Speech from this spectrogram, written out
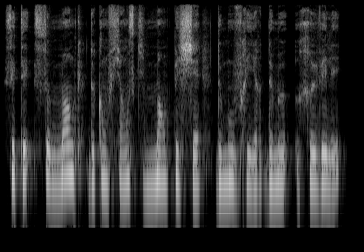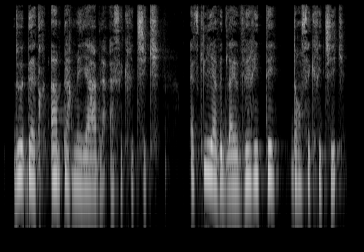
C'était ce manque de confiance qui m'empêchait de m'ouvrir, de me révéler, de d'être imperméable à ces critiques. Est-ce qu'il y avait de la vérité dans ces critiques?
